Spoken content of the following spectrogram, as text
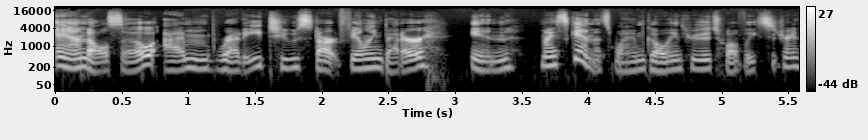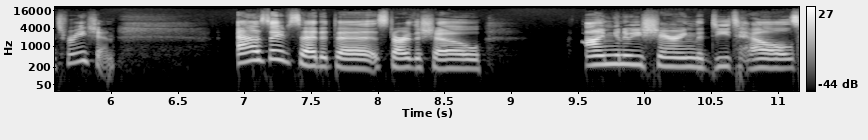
And also, I'm ready to start feeling better in my skin. That's why I'm going through the 12 weeks to transformation. As I've said at the start of the show, I'm going to be sharing the details,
